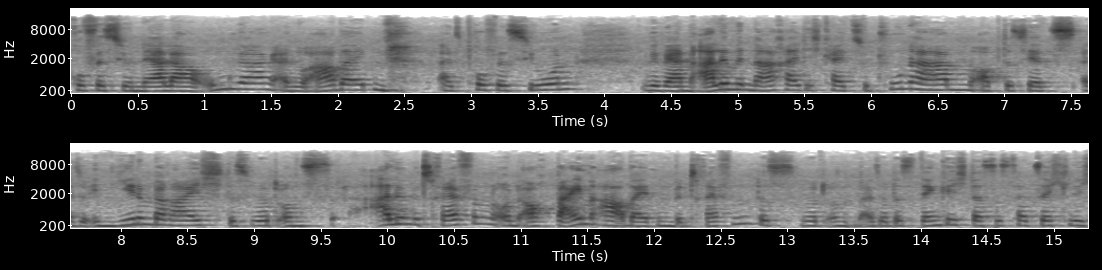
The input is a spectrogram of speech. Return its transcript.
professioneller Umgang, also Arbeiten als Profession, wir werden alle mit Nachhaltigkeit zu tun haben, ob das jetzt, also in jedem Bereich, das wird uns alle betreffen und auch beim Arbeiten betreffen. Das wird, also das denke ich, dass es tatsächlich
